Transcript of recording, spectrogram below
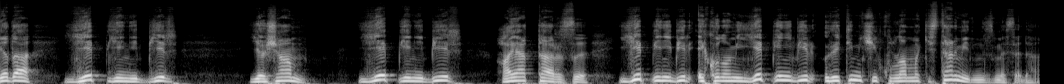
Ya da yepyeni bir yaşam, yepyeni bir hayat tarzı, yepyeni bir ekonomi, yepyeni bir üretim için kullanmak ister miydiniz mesela?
